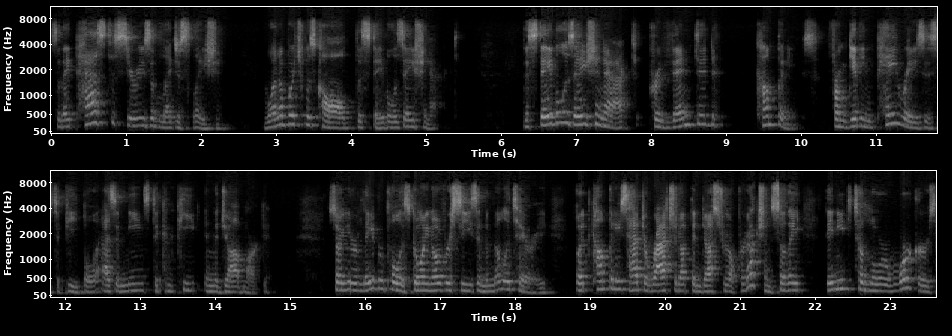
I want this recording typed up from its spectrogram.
So they passed a series of legislation, one of which was called the Stabilization Act. The Stabilization Act prevented companies from giving pay raises to people as a means to compete in the job market. So your labor pool is going overseas in the military, but companies had to ratchet up industrial production. So they, they needed to lure workers.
